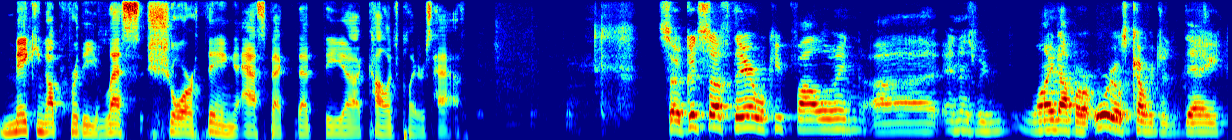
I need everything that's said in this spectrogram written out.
making up for the less sure thing aspect that the uh, college players have. So good stuff there. We'll keep following. Uh, and as we wind up our Orioles coverage of the day,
